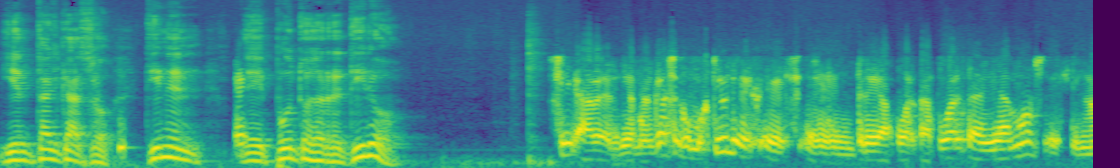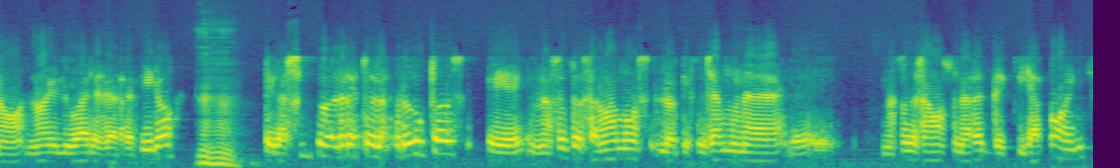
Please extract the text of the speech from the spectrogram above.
Y en tal caso, ¿tienen eh, puntos de retiro? Sí, a ver, digamos, el caso de combustible es, entrega puerta a puerta, digamos, es decir, no, no hay lugares de retiro. Ajá. Pero así todo el resto de los productos, eh, nosotros armamos lo que se llama una, eh, nosotros llamamos una red de Kira Points,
